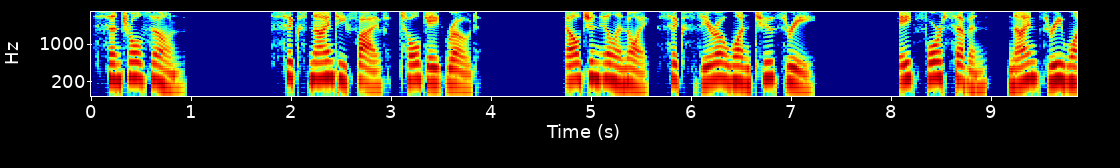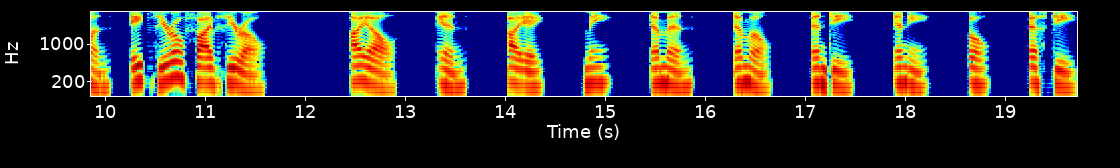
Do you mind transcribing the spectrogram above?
Central Zone 695 Tollgate Road Elgin, Illinois 60123 847-931-8050 IL, N, IA, ME, MN, MO, ND, NE, O, SD,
